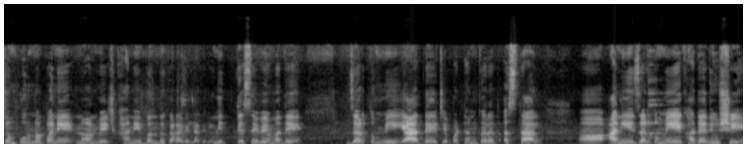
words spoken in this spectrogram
संपूर्णपणे नॉनव्हेज खाणे बंद करावे लागेल. नित्यसेवेमध्ये जर तुम्ही या अध्यायाचे पठण करत असताल आणि जर तुम्ही एखाद्या दिवशी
